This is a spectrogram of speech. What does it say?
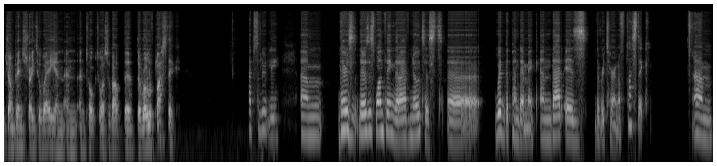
jump in straight away and, and, and talk to us about the, the role of plastic. Absolutely. Um, there's there's this one thing that I have noticed uh, with the pandemic, and that is the return of plastic. Um,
